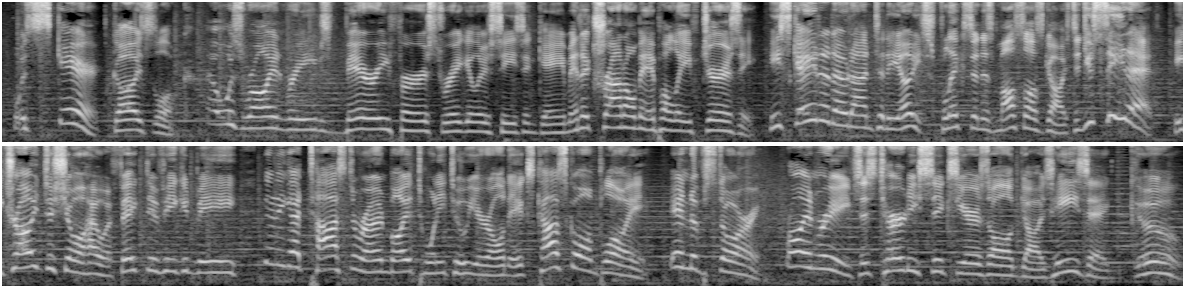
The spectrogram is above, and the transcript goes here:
was scared. Guys, look. That was Ryan Reaves' very first regular season game in a Toronto Maple Leaf jersey. He skated out onto the ice, flexing his muscles, guys. Did you see that? He tried to show how effective he could be, then he got tossed around by a 22 year old ex Costco employee. End of story. Ryan Reaves is 36 years old, guys. He's a goon.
